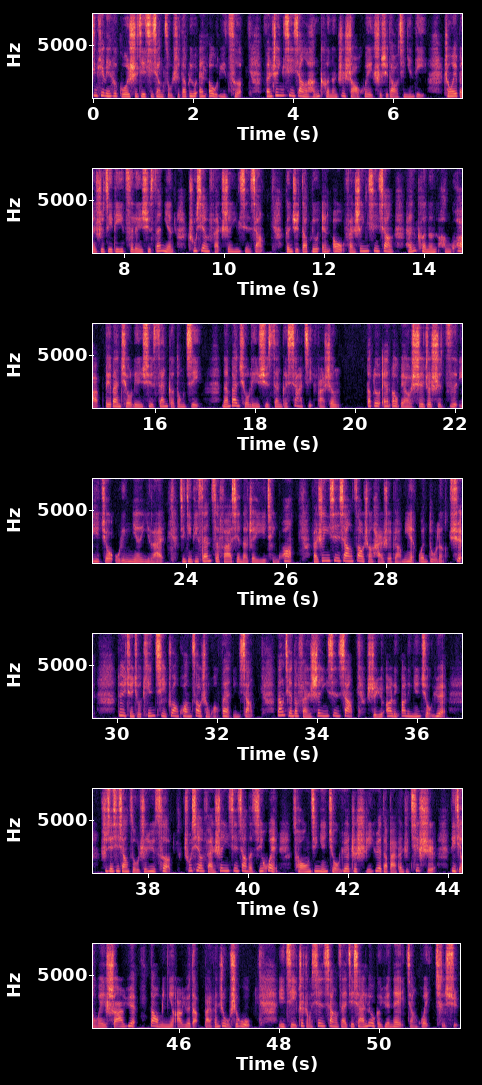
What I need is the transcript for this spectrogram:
今天，联合国世界气象组织 WNO 预测，反声音现象很可能至少会持续到今年底，成为本世纪第一次连续三年出现反声音现象。根据 WNO，反声音现象很可能横跨北半球，连续三个冬季，南半球连续三个夏季发生。WNO 表示，这是自1950年以来仅仅第三次发现的这一情况。反射音现象造成海水表面温度冷却，对全球天气状况造成广泛影响。当前的反射音现象始于2020年9月。世界气象组织预测，出现反声音现象的机会从今年九月至十一月的百分之七十递减为十二月到明年二月的百分之五十五，以及这种现象在接下来六个月内将会持续。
